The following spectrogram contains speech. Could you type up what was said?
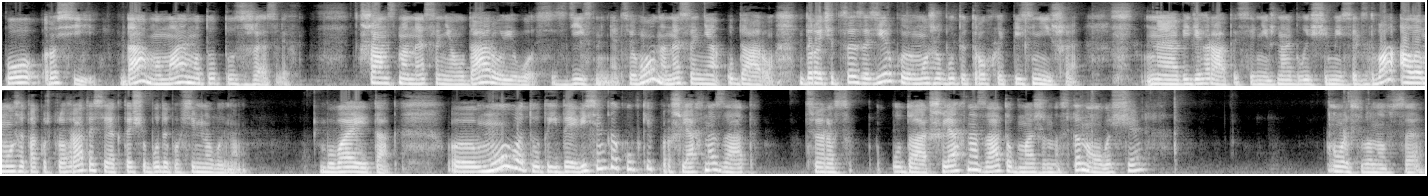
по Росії. Да, ми маємо тут туз жезлів. Шанс нанесення удару і ось здійснення цього нанесення удару. До речі, це за зіркою може бути трохи пізніше е, відігратися, ніж найближчий місяць-два, але може також програтися як те, що буде по всім новинам. Буває і так. Е, Мова тут йде вісімка кубків про шлях назад через удар, шлях назад, обмежене становище. Ось воно все.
